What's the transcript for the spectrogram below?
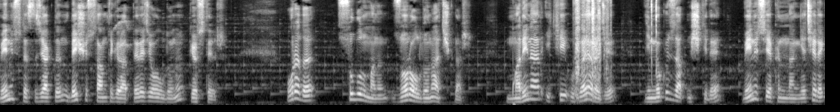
Venüs'te sıcaklığın 500 santigrat derece olduğunu gösterir. Orada su bulmanın zor olduğunu açıklar. Mariner 2 uzay aracı 1962'de Venüs yakınından geçerek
